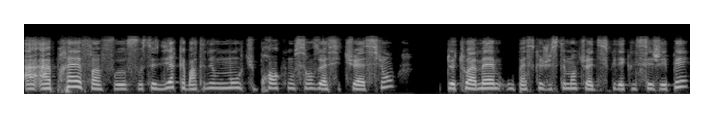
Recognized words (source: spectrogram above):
après, enfin, faut, faut se dire qu'à partir du moment où tu prends conscience de la situation, de toi-même, ou parce que justement tu as discuté avec une CGP,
